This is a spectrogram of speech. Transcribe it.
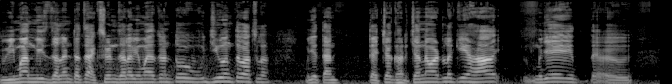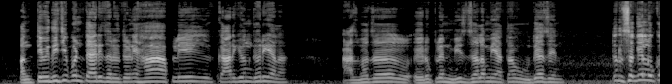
विमान मिस झालं आणि त्याचा ॲक्सिडेंट झाला विमानाचा आणि तो जिवंत वाचला. म्हणजे त्या त्याच्या घरच्यांना वाटलं की हा म्हणजे त- अंत्यविधीची पण तयारी झाली होती आणि हा आपली कार घेऊन घरी आला. आज माझं एरोप्लेन मिस झालं मी आता उद्या जाईन. तर सगळे लोक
